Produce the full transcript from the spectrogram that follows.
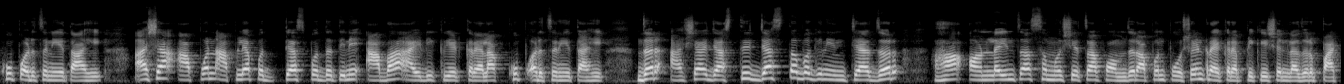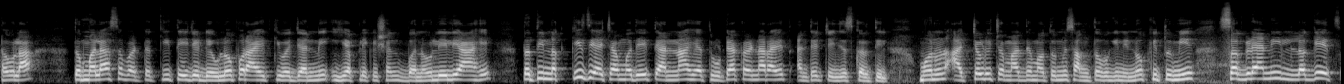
खूप अडचण येत आहे. अशा आपण आपल्या पद त्याच पद्धतीने आभा आय डी क्रिएट करायला खूप अडचण येत आहे. जर अशा जास्तीत जास्त भगिनींच्या जर हा ऑनलाईनचा समस्येचा फॉर्म जर आपण पोषण ट्रॅकर ॲप्लिकेशनला जर पाठवला तर मला असं वाटतं की ते जे डेव्हलपर आहेत किंवा ज्यांनी ही ॲप्लिकेशन बनवलेली आहे तर ती नक्कीच याच्यामध्ये त्यांना ह्या त्रुट्या करणार आहेत आणि ते चेंजेस करतील. म्हणून आजच्या व्हिडिओच्या माध्यमातून मी सांगतो भगिनीनो की तुम्ही सगळ्यांनी लगेच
